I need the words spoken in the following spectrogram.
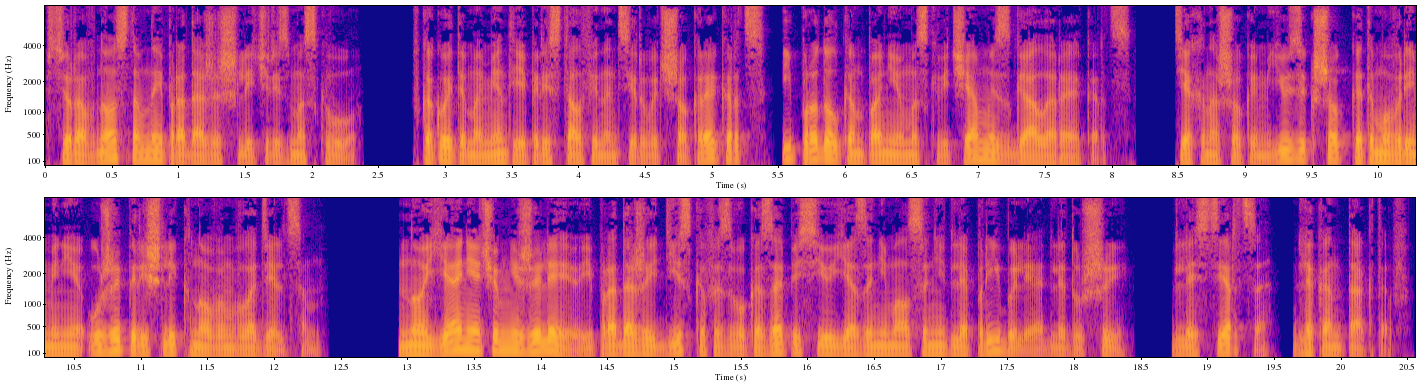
все равно основные продажи шли через Москву. В какой-то момент я перестал финансировать Shock Records и продал компанию москвичам из Gala Records. Техношок и Music Shock к этому времени уже перешли к новым владельцам. Но я ни о чем не жалею, и продажей дисков и звукозаписью я занимался не для прибыли, а для души, для сердца, для контактов.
